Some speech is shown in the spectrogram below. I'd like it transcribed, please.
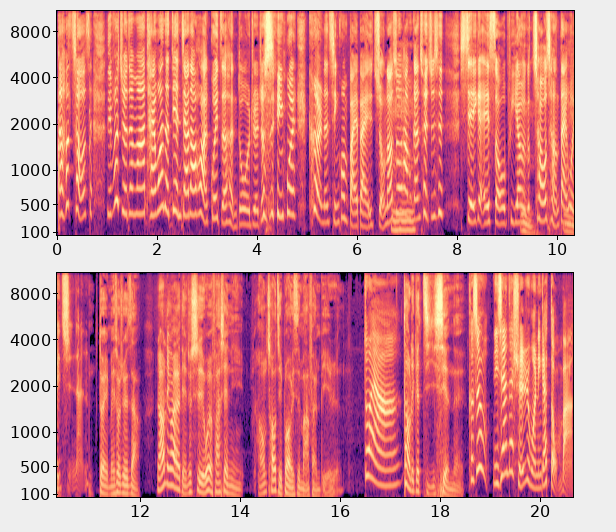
然后吵起来，你不觉得吗？台湾的店家到后来规则很多，我觉得就是因为客人的情况百百种，然后最后他们干脆就是写一个 SOP，要有一个超长代位指南。嗯嗯、对，没错，就是这样。然后另外一个点就是，我有发现你好像超级不好意思麻烦别人。对啊，到了一个极限呢、欸。可是你现在在学日文，你应该懂吧？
